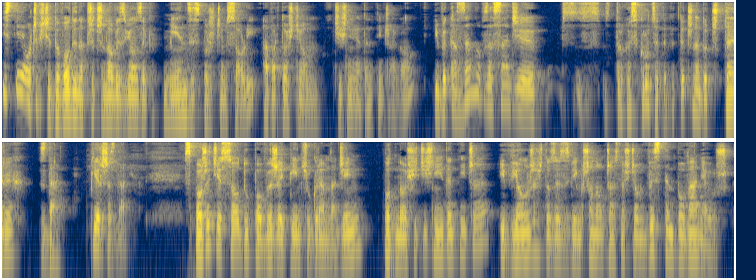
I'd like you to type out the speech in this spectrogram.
Istnieją oczywiście dowody na przyczynowy związek między spożyciem soli a wartością ciśnienia tętniczego i wykazano w zasadzie, trochę skrócę te wytyczne, do czterech zdań. Pierwsze zdanie. Spożycie sodu powyżej 5 gram na dzień podnosi ciśnienie tętnicze i wiąże się to ze zwiększoną częstością występowania już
